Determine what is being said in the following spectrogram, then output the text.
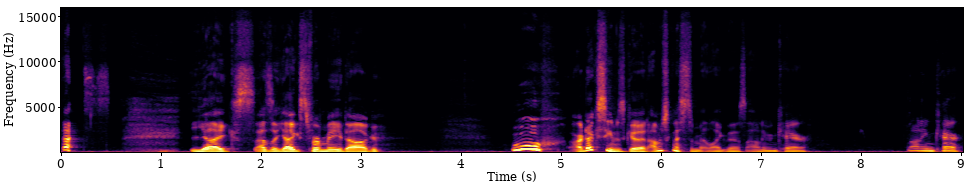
That's, yikes. That's a yikes for me, dog. Woo. Our deck seems good. I'm just gonna submit like this. I don't even care. I don't even care.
